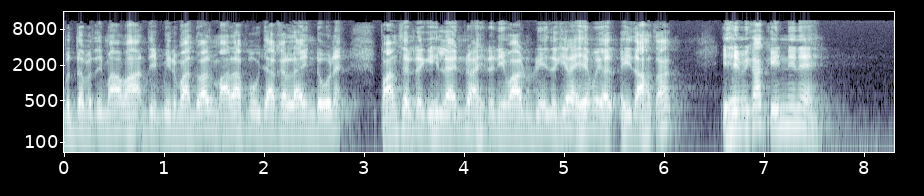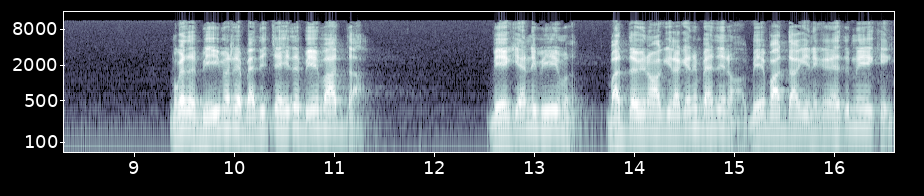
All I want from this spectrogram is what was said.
බුද්ධ ප්‍රතිමා වහන්සේ පිළිබඳවත් මාලා පූජා කරලා ඉන්න ඕනේ. පන්සලට ගිහිල්ලා ඉන්න හිට නිවාඩු නේද කියලා එහෙම හිතහතක් එහෙම එකක් ඉන්නේ නැහැ. මොකද බීමට බැඳිච්ච හිත බේබද්දා. බේ කියන්නේ බීම. බද්ධ වෙනවා කියලා කියන්නේ බැඳෙනවා. මේ බද්ධා කියන එක හැදුනේ ඒකෙන්.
